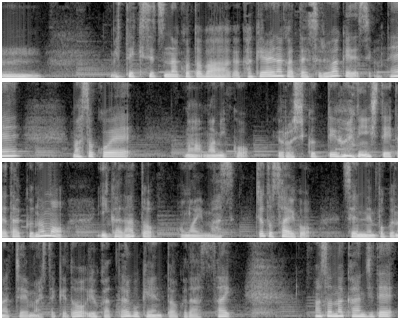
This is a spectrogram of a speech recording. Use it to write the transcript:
うん。適切な言葉がかけられなかったりするわけですよね。まあ、そこへまあまみこ。よろしくっていうふうにしていただくのもいいかなと思います。ちょっと最後千年っぽくなっちゃいましたけどよかったらご検討ください。まあそんな感じで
